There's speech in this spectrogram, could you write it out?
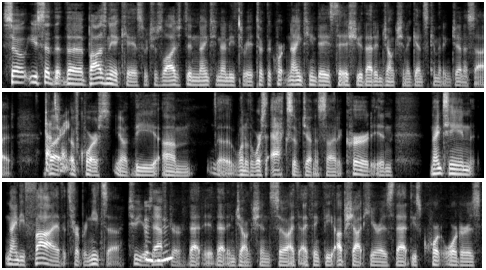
So you said that the Bosnia case, which was lodged in 1993, it took the court 19 days to issue that injunction against committing genocide. That's but, right. Of course, you know the um, the, one of the worst acts of genocide occurred in 1995 at Srebrenica, two years mm-hmm. after that that injunction. So I, th- I, think the upshot here is that these court orders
